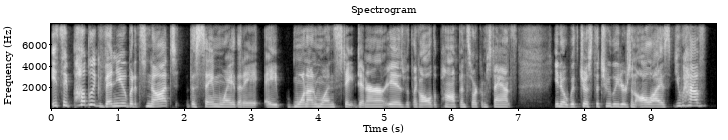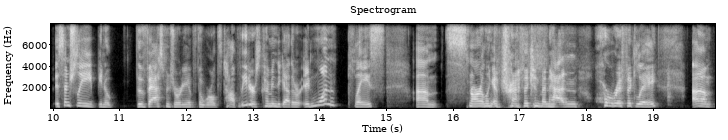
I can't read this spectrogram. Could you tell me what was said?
it's a public venue, but it's not the same way that a, a one-on-one state dinner is with like all the pomp and circumstance, you know, with just the two leaders and all eyes. You have essentially, you know, the vast majority of the world's top leaders coming together in one place, um, snarling up traffic in Manhattan horrifically. Um,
